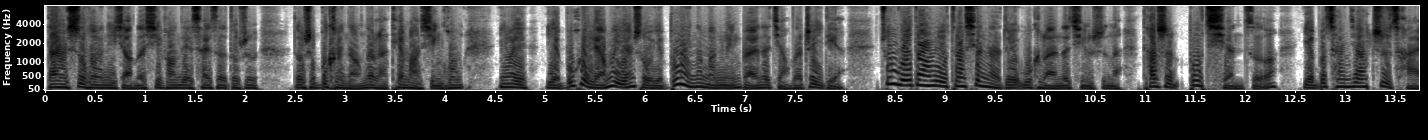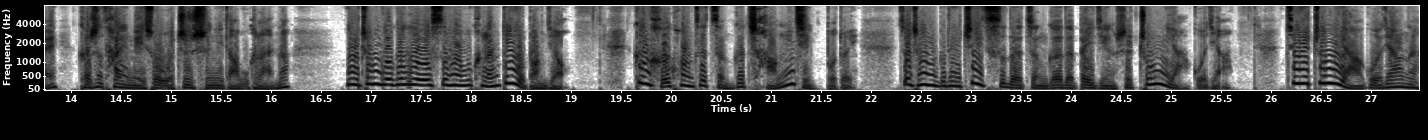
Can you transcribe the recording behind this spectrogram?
当然，事后你想的西方这些猜测都是都是不可能的了，天马行空，因为也不会两位元首也不会那么明白的讲到这一点。中国大陆到现在对乌克兰的情势呢，他是不谴责，也不参加制裁，可是他也没说我支持你打乌克兰呢，因为中国跟俄罗斯和乌克兰都有邦交。更何况，这整个场景不对，这场景不对。这次的整个的背景是中亚国家，这些中亚国家呢，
